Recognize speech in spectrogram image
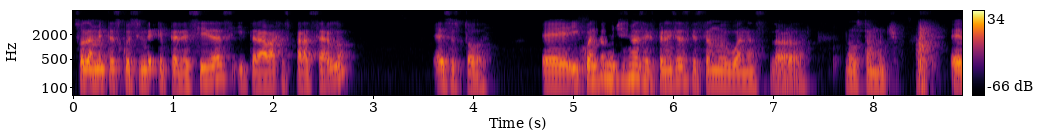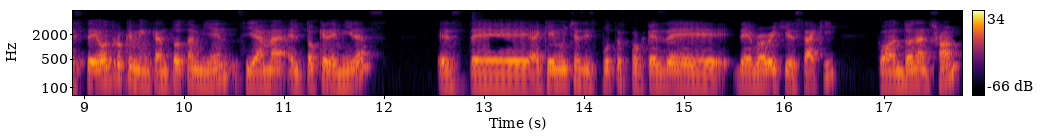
solamente es cuestión de que te decidas y trabajes para hacerlo. Eso es todo. Eh, y cuenta muchísimas experiencias que están muy buenas, la verdad. Me gusta mucho. Este otro que me encantó también se llama El toque de Midas. Este, aquí hay muchas disputas porque es de, de Robert Kiyosaki con Donald Trump.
